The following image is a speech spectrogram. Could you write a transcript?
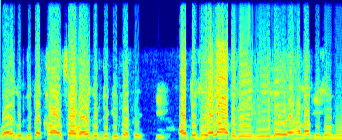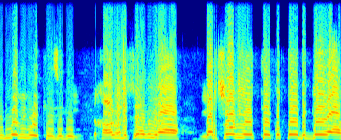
ਵਾਹਿਗੁਰੂ ਜੀ ਕਾ ਖਾਲਸਾ ਵਾਹਿਗੁਰੂ ਜੀ ਕੀ ਫਤਿਹ। ਜੀ। ਆ ਤੁਸੀਂ ਹਾਲਾਤ ਵੇਖ ਹੀ ਲਏ ਆ ਹਨਾ? ਤੁਸੀਂ ਵੀਡੀਓ ਵੀ ਵੇਖੀ ਸੀਗੀ। ਦਿਖਾ ਵੀ ਦਿੱਤੇ। ਪਰਸੋਂ ਵੀ ਹਾਂ ਪਰਸੋਂ ਵੀ ਇੱਥੇ ਕੁੱਤੇ ਡਿੱਗੇ ਆ।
